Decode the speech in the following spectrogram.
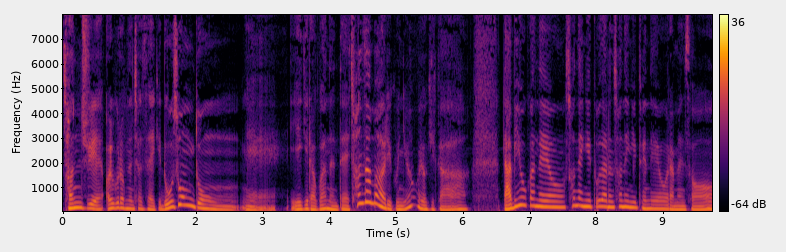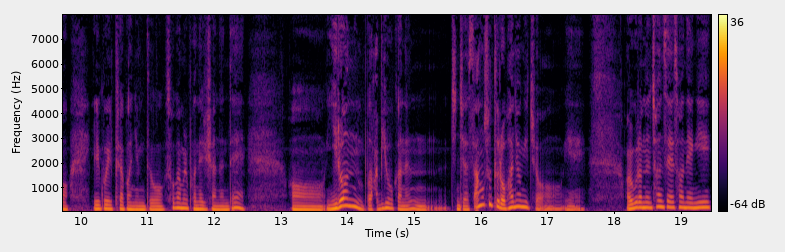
전주의 얼굴 없는 천사에게 노송동의 얘기라고 하는데 천사마을이군요. 여기가 나비효가네요. 선행이 또 다른 선행이 되네요. 라면서 1918번님도 소감을 보내주셨는데 어, 이런 나비 효과는 진짜 쌍수들어 환영이죠. 예. 얼굴 없는 천세의 선행이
